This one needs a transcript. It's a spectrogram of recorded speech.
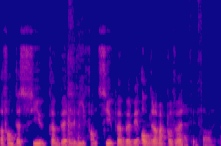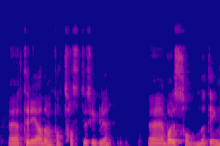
Da fant jeg syv puber, eller vi fant syv puber vi aldri har vært på før. Eh, tre av dem fantastisk hyggelige. Eh, bare sånne ting.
